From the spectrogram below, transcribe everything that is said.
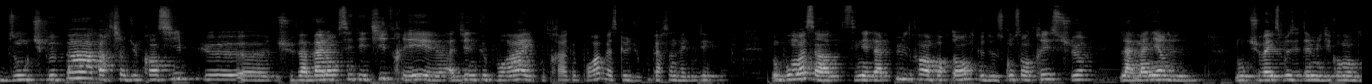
Donc tu peux pas partir du principe que euh, tu vas balancer tes titres et euh, advienne que pourra, écoutera que pourra, parce que du coup personne va écouter. Donc pour moi, c'est une étape ultra importante que de se concentrer sur la manière dont tu vas exposer ta musique au monde.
